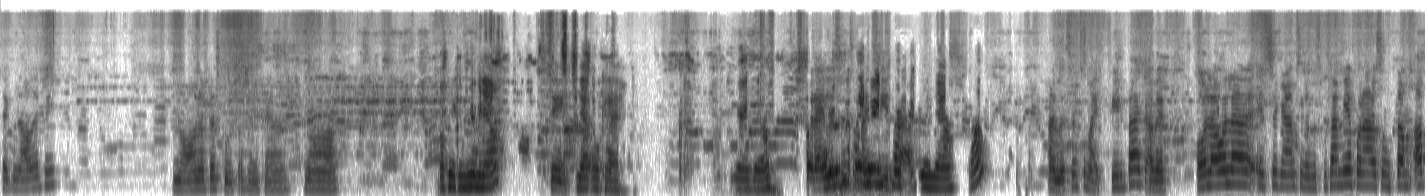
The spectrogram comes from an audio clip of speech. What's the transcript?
technology. No, no te escucho, Cintia. No, Okay, can you hear me now? sí, Yeah, okay. There you go. but I I listen to my feedback. now. Huh? I listen to my feedback. A ver, hola, hola, Instagram. Si nos escuchan bien, ponernos un thumb up,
